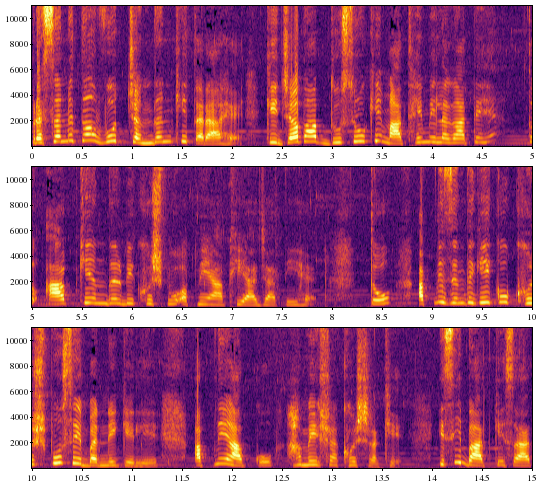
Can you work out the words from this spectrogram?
प्रसन्नता वो चंदन की तरह है कि जब आप दूसरों के माथे में लगाते हैं तो आपके अंदर भी खुशबू अपने आप ही आ जाती है। तो अपनी ज़िंदगी को खुशबू से बनने के लिए अपने आप को हमेशा खुश रखें। इसी बात के साथ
